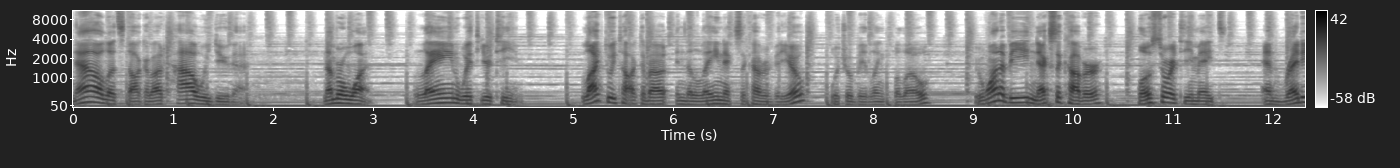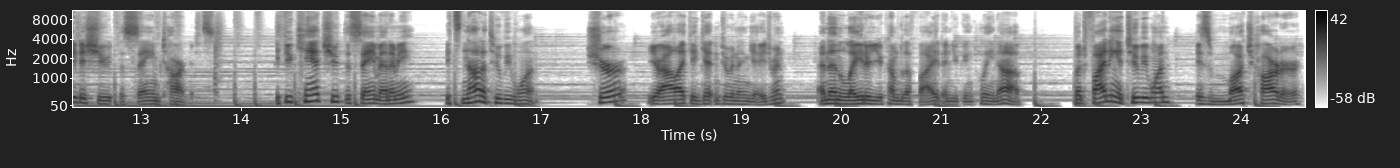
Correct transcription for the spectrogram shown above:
Now let's talk about how we do that. Number one, lane with your team. Like we talked about in the lane next to cover video, which will be linked below, we want to be next to cover, close to our teammates, and ready to shoot the same targets. If you can't shoot the same enemy, it's not a 2v1. Sure, your ally could get into an engagement, and then later you come to the fight and you can clean up, but fighting a 2v1 is much harder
